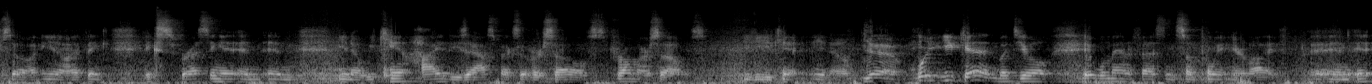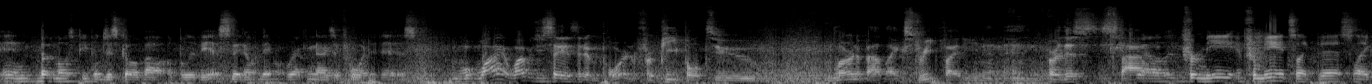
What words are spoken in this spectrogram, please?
So you know, I think expressing it and and you know, we can't hide these aspects of ourselves from ourselves. You, you can't, you know. Yeah. You, you can, but you'll it will manifest in some point in your life, and and but most people just go about oblivious. They don't they don't recognize it for what it is. Why, why would you say is it important for people to learn about like street fighting and, and or this style? Well, for me, for me, it's like this. Like,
